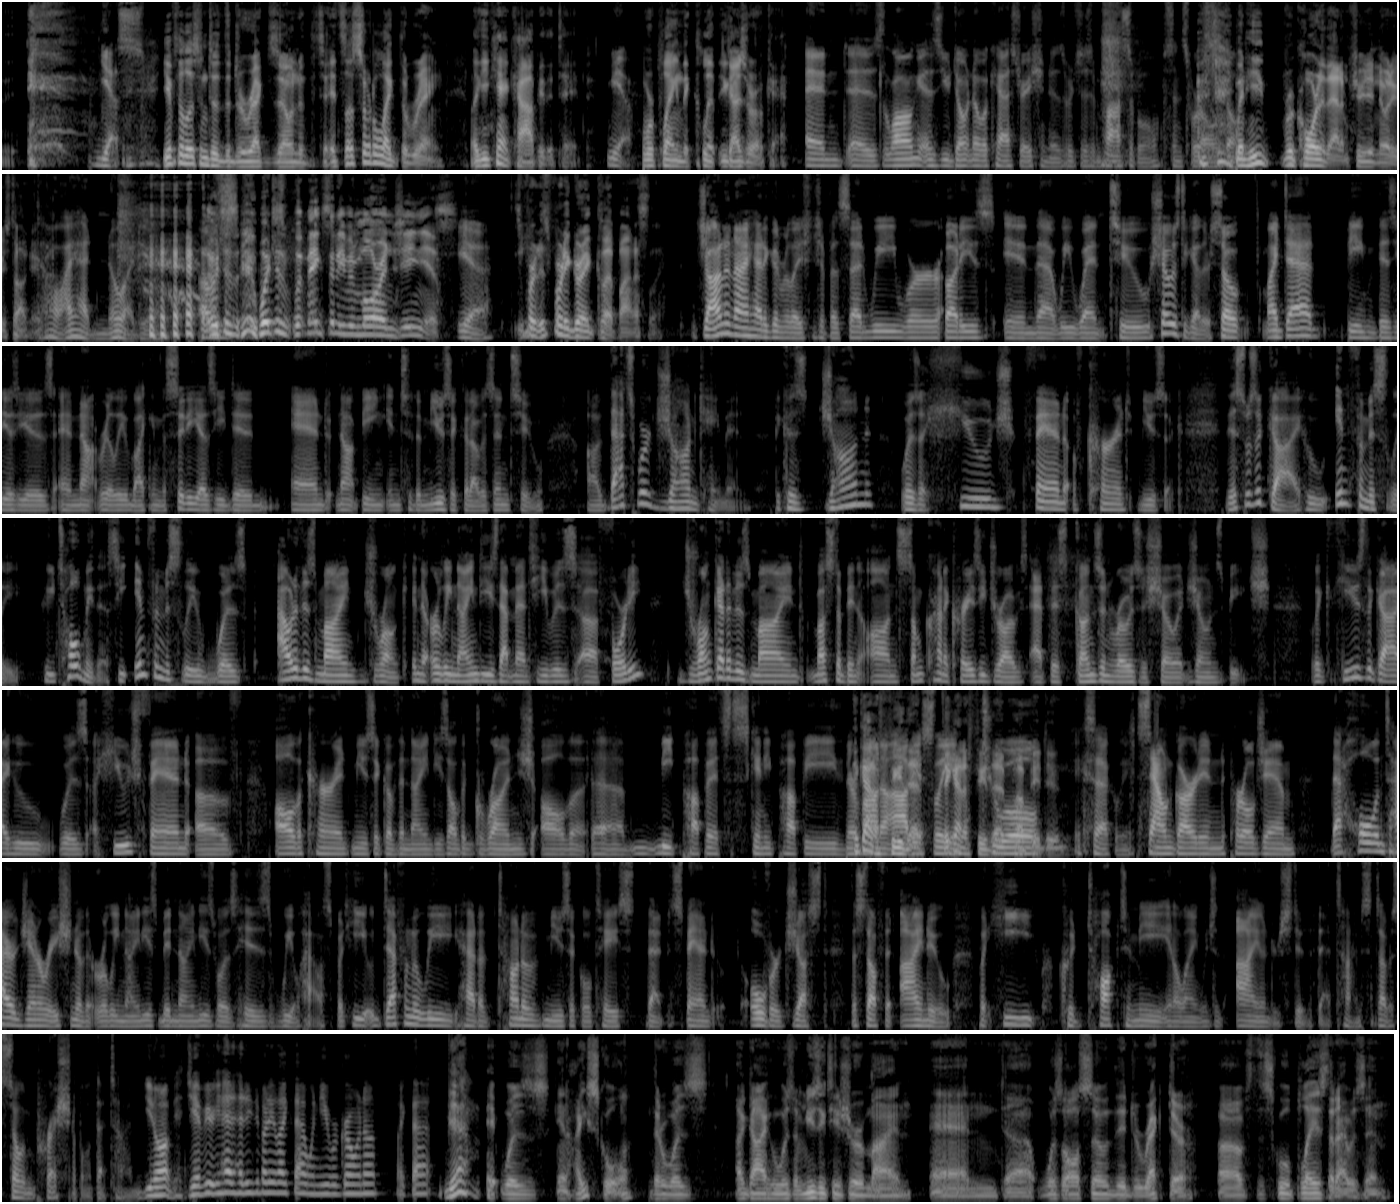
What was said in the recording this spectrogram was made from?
Yes. you have to listen to the direct zone of the. T- it's sort of like the ring. Like you can't copy the tape. Yeah. We're playing the clip. You guys are okay. And as long as you don't know what castration is, which is impossible since we're all adults. When he recorded that, I'm sure he didn't know what he was talking about. oh, I had no idea. I which was- is which is what makes it even more ingenious. yeah. It's pretty, it's pretty great clip, honestly. John and I had a good relationship. As said, we were buddies in that we went to shows together. So my dad, being busy as he is, and not really liking the city as he did, and not being into the music that I was into, uh, that's where John came in. Because John was a huge fan of current music. This was a guy who infamously, he told me this, he infamously was out of his mind drunk. In the early 90s that meant he was uh, 40 drunk out of his mind must have been on some kind of crazy drugs at this guns n' roses show at jones beach like he's the guy who was a huge fan of all the current music of the 90s all the grunge all the, the meat puppets skinny puppy nirvana that- obviously they gotta feed that Tool, puppy, dude. exactly. Soundgarden pearl jam. That whole entire generation of the early 90s mid 90s was his wheelhouse but he definitely had a ton of musical taste that spanned over just the stuff that I knew, but he could talk to me in a language that I understood at that time since I was so impressionable at that time. You know, do you ever had, had anybody like that when you were growing up like that? Yeah, it was in high school. There was a guy who was a music teacher of mine and uh, was also the director of the school plays that I was in.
